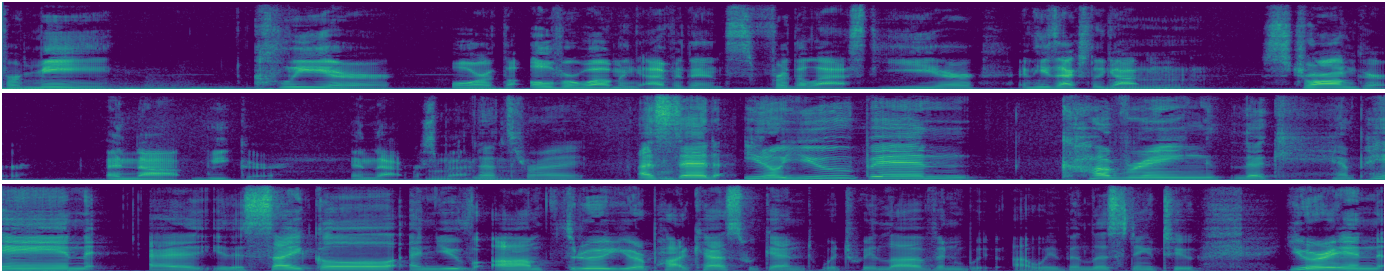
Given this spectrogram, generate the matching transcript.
for me clear or the overwhelming evidence for the last year, and he's actually gotten mm. stronger and not weaker in that respect. That's right. I said, you know, you've been covering the campaign, uh, the cycle, and you've um, through your podcast weekend, which we love and we, uh, we've been listening to, you're in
